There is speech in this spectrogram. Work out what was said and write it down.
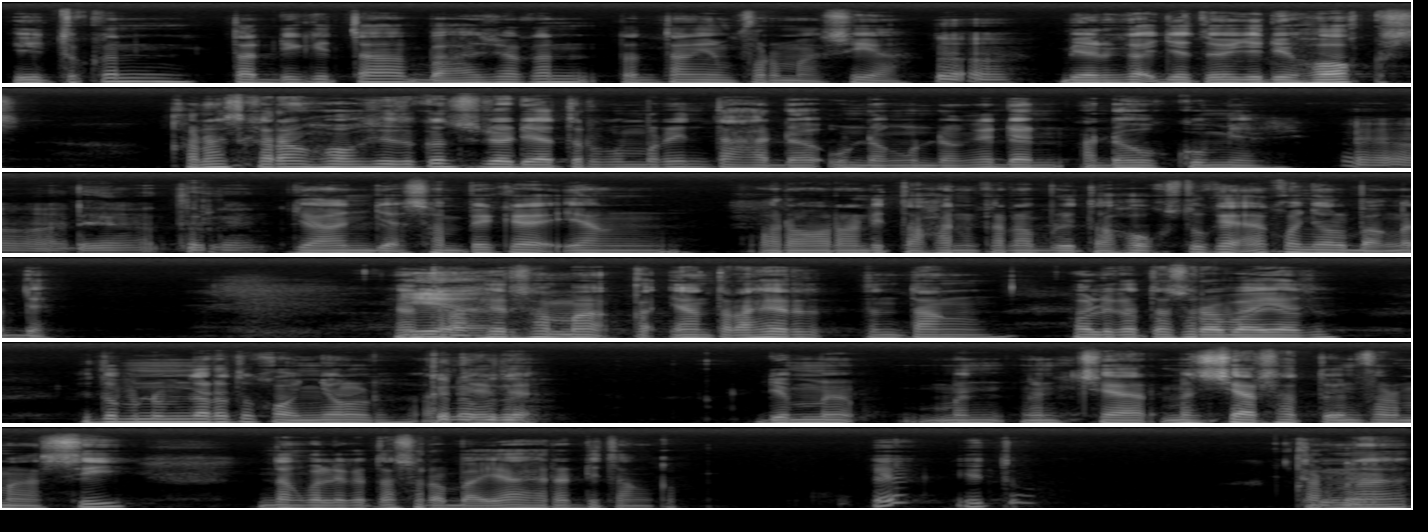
Itu kan tadi kita bahasnya kan tentang informasi ya. kayak, Heeh. Biar nggak jatuhnya jadi hoax. Karena sekarang hoax itu kan sudah diatur pemerintah, ada undang-undangnya dan ada hukumnya. Heeh, ada yang atur kan. Jangan ja- sampai kayak yang orang-orang ditahan karena berita hoax tuh kayaknya konyol banget deh. Yang Iya. terakhir sama yang terakhir tentang wali kota Surabaya tuh. Itu benar-benar tuh konyol. Artinya Kenapa tuh? kayak dia men- men- men-share men-share satu informasi tentang wali kota Surabaya akhirnya ditangkap. Ya, itu. Karena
